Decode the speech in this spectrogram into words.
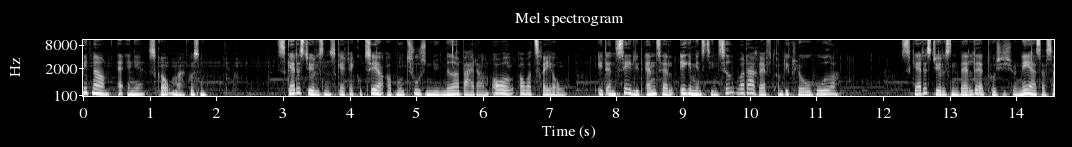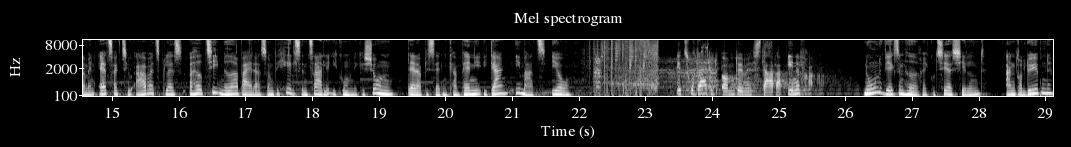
Mit navn er Anja Skov Markusen. Skattestyrelsen skal rekruttere op mod 1000 nye medarbejdere om året over tre år. Et anseligt antal, ikke mindst i en tid, hvor der er rift om de kloge hoveder. Skattestyrelsen valgte at positionere sig som en attraktiv arbejdsplads og havde 10 medarbejdere som det helt centrale i kommunikationen, da der blev sat en kampagne i gang i marts i år. Et troværdigt omdømme starter indefra. Nogle virksomheder rekrutterer sjældent, andre løbende,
